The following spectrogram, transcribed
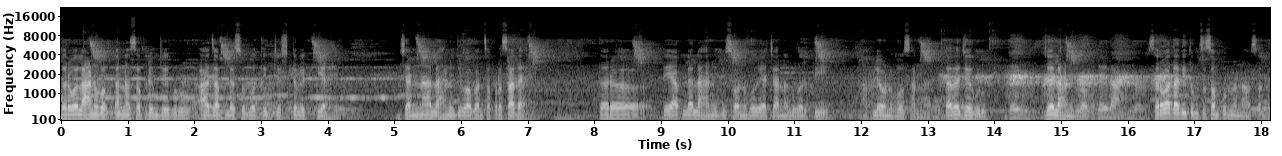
सर्व लहानू भक्तांना सप्रेम जयगुरु आज आपल्यासोबत एक ज्येष्ठ व्यक्ती आहे ज्यांना लहानूजी बाबांचा प्रसाद आहे. तर ते आपल्या लहानूजी स्वानुभव या चॅनलवरती आपले अनुभव सांगणार आहे दादा जय गुरु. जय जय लहानूजी बाबा. जय लहानजी बाबा. सर्वात आधी तुमचं संपूर्ण नाव सांगा.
